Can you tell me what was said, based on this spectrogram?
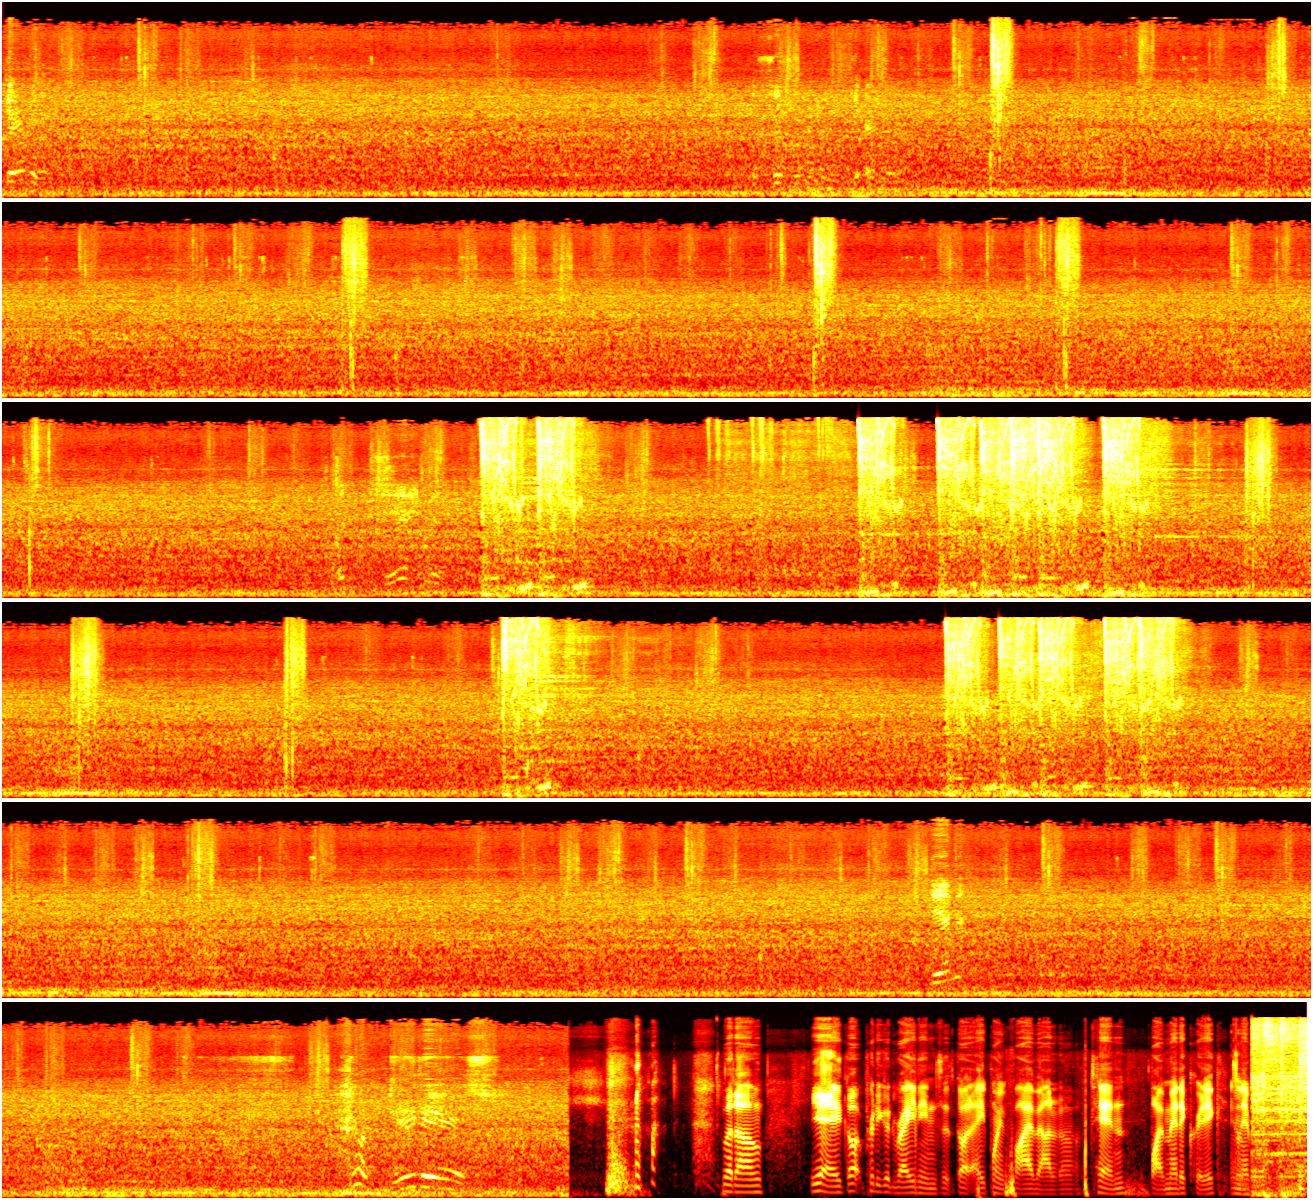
get over there. This. But um, yeah, it got pretty good ratings. It got 8.5 out of 10 by Metacritic and everything.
